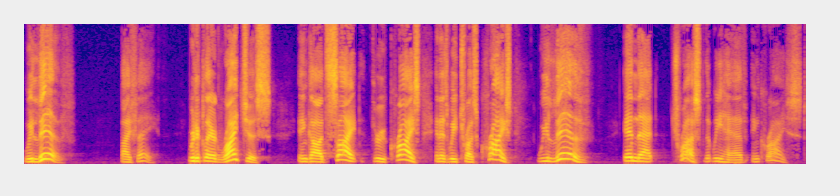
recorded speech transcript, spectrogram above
We live by faith. We're declared righteous in God's sight through Christ. And as we trust Christ, we live in that trust that we have in Christ.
